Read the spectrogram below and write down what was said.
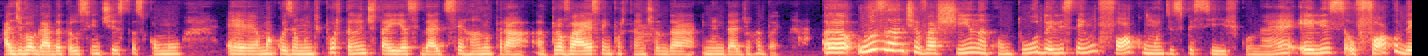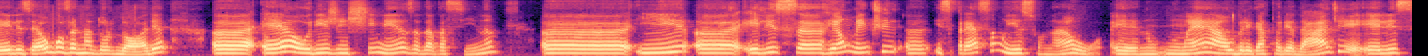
advogada pelos cientistas como é uma coisa muito importante, está aí a cidade Serrano para provar essa importância da imunidade do rebanho. Uh, os anti-vacina, contudo, eles têm um foco muito específico, né? Eles, o foco deles é o governador Dória, uh, é a origem chinesa da vacina, Uh, e uh, eles uh, realmente expressam isso, né? O, é, não, não, é a obrigatoriedade, eles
